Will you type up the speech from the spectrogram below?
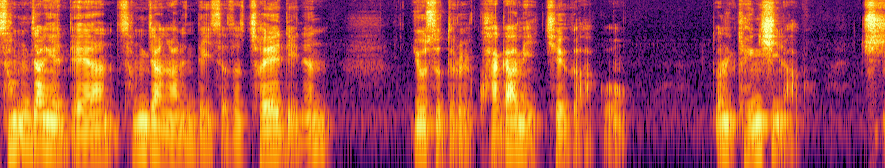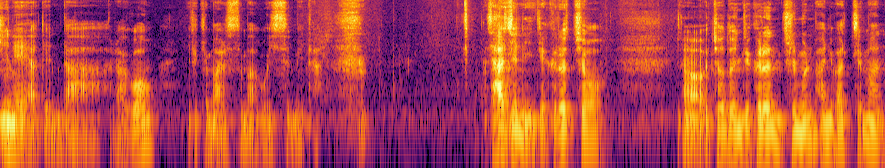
성장에 대한 성장하는 데 있어서 져야 되는 요소들을 과감히 제거하고 또는 갱신하고 추진해야 된다라고 이렇게 말씀하고 있습니다. 사실은 이제 그렇죠. 어, 저도 이제 그런 질문 많이 받지만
